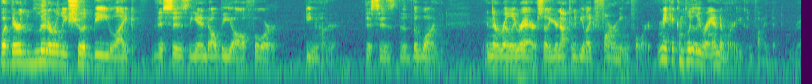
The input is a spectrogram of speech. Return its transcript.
but there literally should be like this is the end all be all for Demon Hunter. This is the the one, and they're really rare, so you're not going to be like farming for it. Make it completely random where you can find it, Yeah.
